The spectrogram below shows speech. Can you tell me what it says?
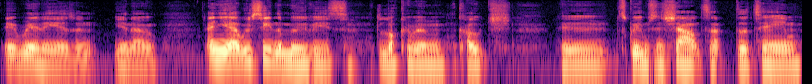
It really isn't. You know. And yeah, we've seen the movies, the locker room coach who screams and shouts at the team.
